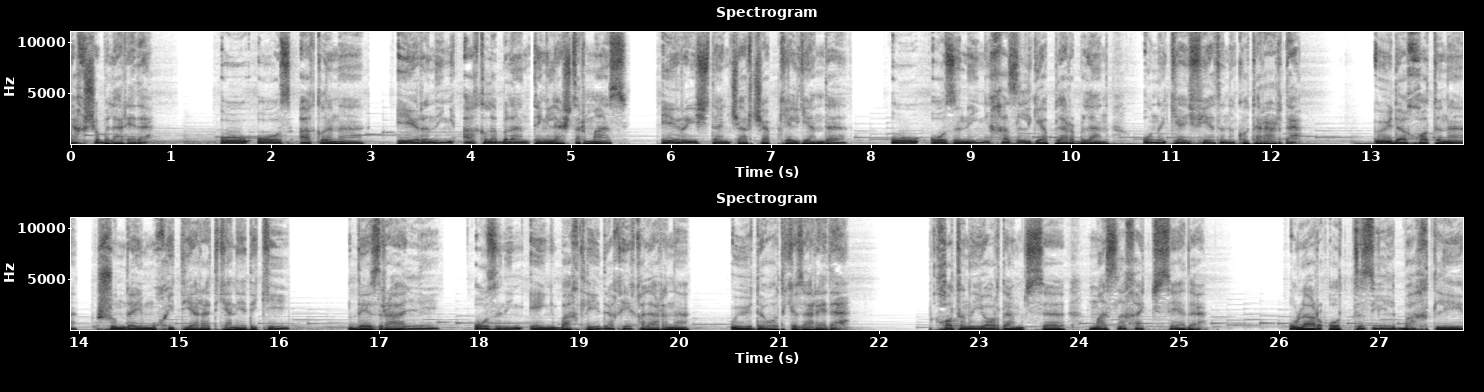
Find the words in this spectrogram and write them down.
yaxshi bilar edi. U o'z aqlini erining aqli bilan tenglashtirmas eri ishdan charchab kelganda u o'zining hazil gaplar bilan uni kayfiyatini ko'tarardi. Uyda xotini shunday muhit yaratgan ediki dezralli o'zining eng baxtli daqiqalarini uyda o'tkazar edi. Xotini yordamchisi maslahatchisi edi. Ular 30 yil baxtli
